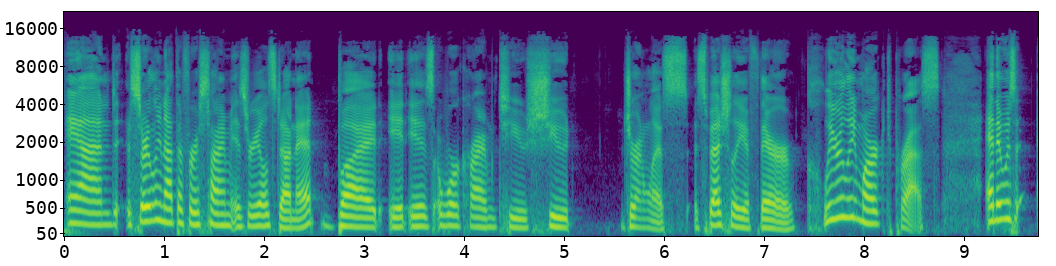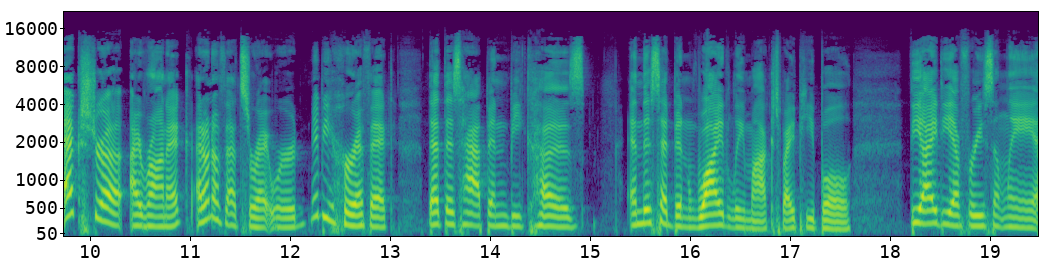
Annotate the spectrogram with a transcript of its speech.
and certainly not the first time Israel's done it, but it is a war crime to shoot journalists, especially if they're clearly marked press. And it was extra ironic, I don't know if that's the right word, maybe horrific, that this happened because, and this had been widely mocked by people, the IDF recently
